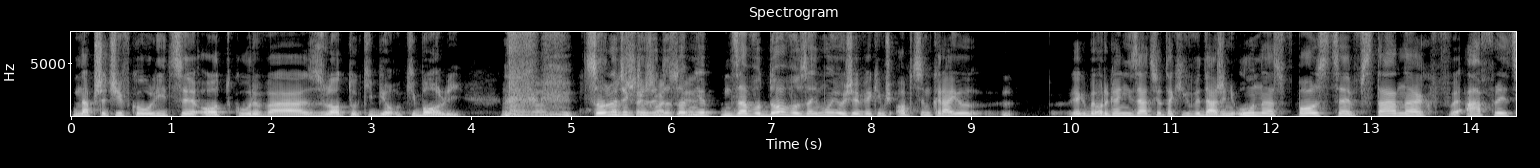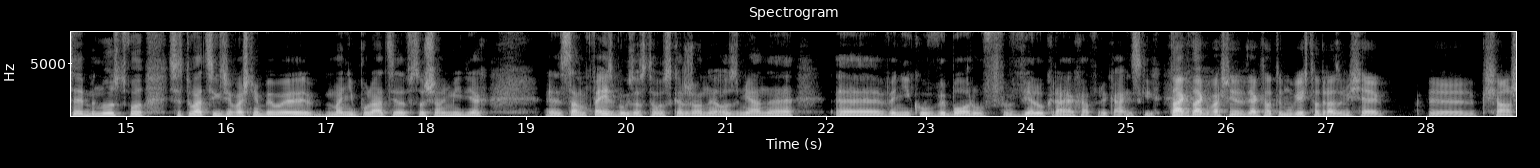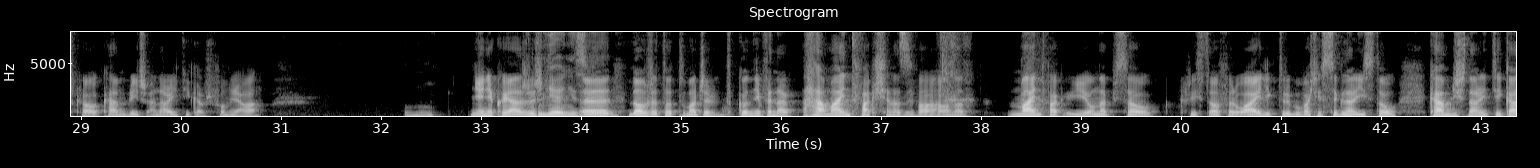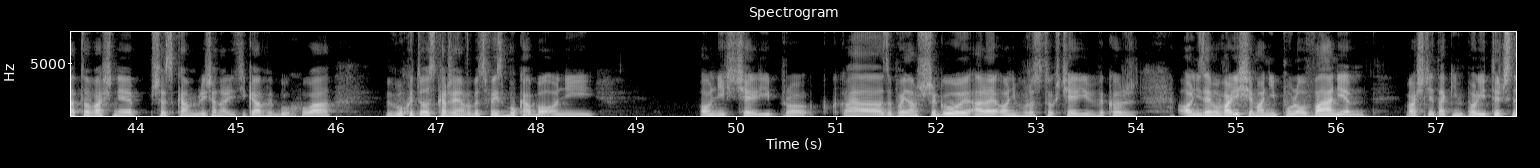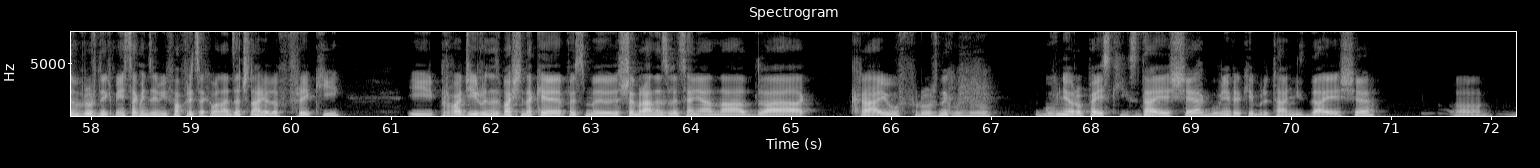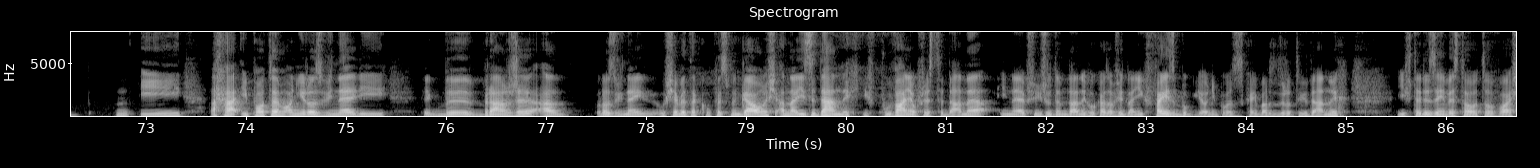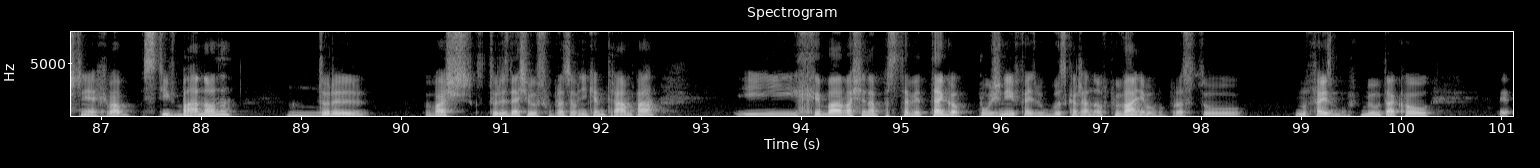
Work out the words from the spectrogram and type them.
naprzeciwko ulicy od kurwa zlotu kibio, kiboli. No, no. Są ludzie, przykład, którzy dosłownie nie? zawodowo zajmują się w jakimś obcym kraju jakby organizacją takich wydarzeń u nas, w Polsce, w Stanach, w Afryce, mnóstwo sytuacji, gdzie właśnie były manipulacje w social mediach. E, sam Facebook został oskarżony o zmianę e, wyników wyborów w wielu krajach afrykańskich. Tak, tak, właśnie jak o tym mówiłeś, to od razu mi się książka o Cambridge Analytica przypomniała. Mhm. Nie, nie kojarzysz? Nie, nic e, nie. Dobrze, to tłumaczę, tylko nie pamiętam. Aha, Mindfuck się nazywała. Ona Mindfuck i ją napisał Christopher Wiley, który był właśnie sygnalistą. Cambridge Analytica to właśnie przez Cambridge Analytica wybuchła, wybuchły te oskarżenia wobec Facebooka, bo oni oni chcieli pro, a, zapominam szczegóły, ale oni po prostu chcieli wykorzystać, oni zajmowali się manipulowaniem właśnie takim politycznym w różnych miejscach, między innymi w Afryce, chyba nawet zaczynali od Afryki i prowadzili różne właśnie takie powiedzmy szemrane zlecenia na, dla krajów różnych. Mhm głównie europejskich zdaje się, głównie Wielkiej Brytanii zdaje się. O, I aha, i potem oni rozwinęli jakby branżę, a rozwinęli u siebie taką powiedzmy gałąź analizy danych i wpływania przez te dane i najlepszym źródłem danych okazał się dla nich Facebook i oni pozyskali bardzo dużo tych danych i wtedy zainwestował to właśnie chyba Steve Bannon, mm. który, właśnie, który zdaje się był współpracownikiem Trumpa i chyba właśnie na podstawie tego później Facebook był oskarżany o wpływanie, bo po prostu no, Facebook był taką,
